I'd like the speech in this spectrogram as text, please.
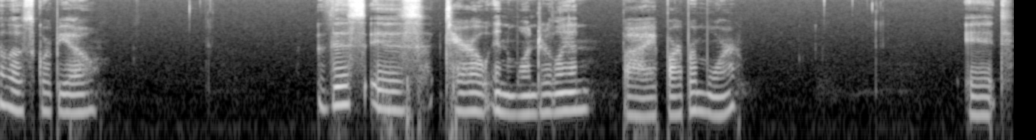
Hello, Scorpio. This is Tarot in Wonderland by Barbara Moore. It,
